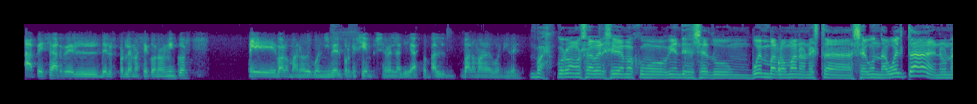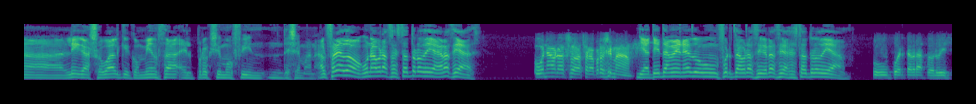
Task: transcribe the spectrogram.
a pesar de los problemas económicos eh, balomano de buen nivel, porque siempre se ve en la liga balomano de buen nivel. Bueno, pues vamos a ver si vemos, como bien dice ser un buen balomano en esta segunda vuelta, en una liga Sobal que comienza el próximo fin de semana. Alfredo, un abrazo, hasta otro día, gracias. Un abrazo, hasta la próxima. Y a ti también, Edu, un fuerte abrazo y gracias, hasta otro día. Un fuerte abrazo, Luis.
